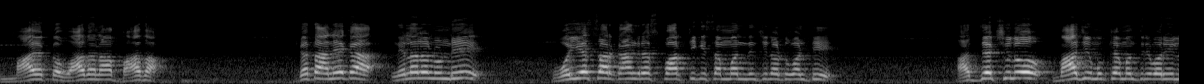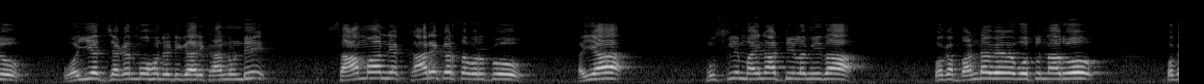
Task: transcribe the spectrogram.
మా యొక్క వాదన బాధ. గత అనేక నెలల నుండి వైఎస్ఆర్ కాంగ్రెస్ పార్టీకి సంబంధించినటువంటి అధ్యక్షులు మాజీ ముఖ్యమంత్రి వర్యులు వైఎస్ జగన్మోహన్ రెడ్డి గారి కానుండి సామాన్య కార్యకర్త వరకు అయ్యా ముస్లిం మైనార్టీల మీద ఒక బండ వేయబోతున్నారు ఒక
